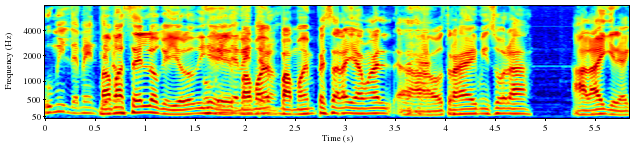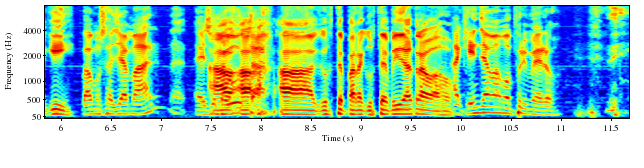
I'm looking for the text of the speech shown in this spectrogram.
humildemente. Vamos ¿no? a hacer lo que yo lo dije. Vamos a, ¿no? vamos a empezar a llamar a otras emisoras al aire aquí. Vamos a llamar. Eso A- me gusta. a- a que usted, para que usted pida trabajo. ¿A quién llamamos primero?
